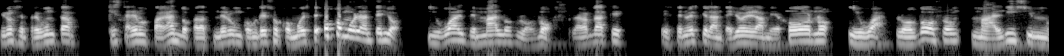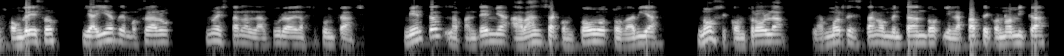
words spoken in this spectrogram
Y uno se pregunta, ¿qué estaremos pagando para tener un Congreso como este o como el anterior? Igual de malos los dos. La verdad que este, no es que el anterior era mejor, no, igual, los dos son malísimos congresos y ayer demostraron no estar a la altura de las circunstancias. Mientras la pandemia avanza con todo, todavía no se controla, las muertes están aumentando y en la parte económica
